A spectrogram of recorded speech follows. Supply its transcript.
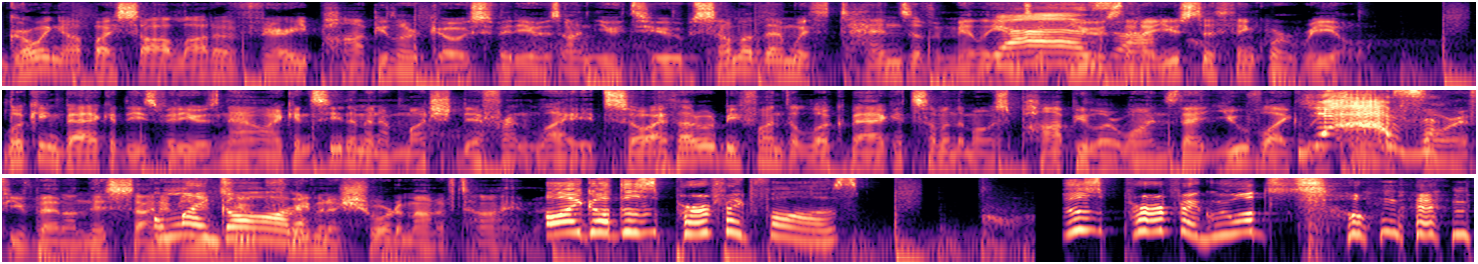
Growing up, I saw a lot of very popular ghost videos on YouTube, some of them with tens of millions Yes. of views that I used to think were real. Looking back at these videos now, I can see them in a much different light, so I thought it would be fun to look back at some of the most popular ones that you've likely seen before if you've been on this side Oh of YouTube God. for even a short amount of time. Oh my god, this is perfect for us. This is perfect. We watched so many.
